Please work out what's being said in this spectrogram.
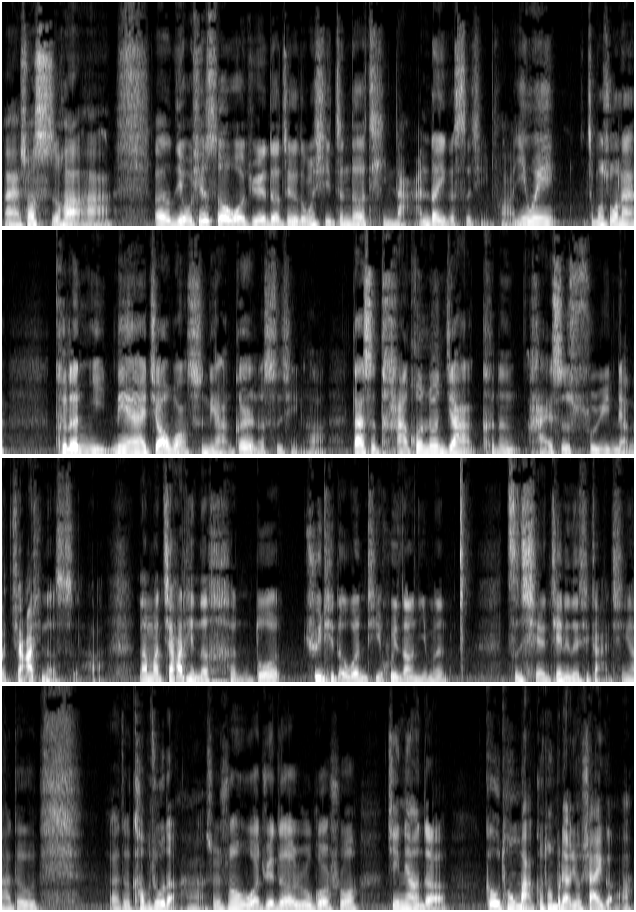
哎，说实话哈，呃，有些时候我觉得这个东西真的挺难的一个事情哈，因为怎么说呢？可能你恋爱交往是两个人的事情哈，但是谈婚论嫁可能还是属于两个家庭的事哈。那么家庭的很多具体的问题会让你们之前建立的一些感情啊，都呃都靠不住的啊。所以说，我觉得如果说尽量的沟通吧，沟通不了就下一个啊。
